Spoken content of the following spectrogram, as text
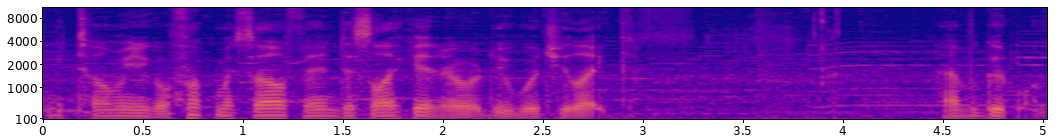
You can tell me to go fuck myself and dislike it or do what you like. Have a good one.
